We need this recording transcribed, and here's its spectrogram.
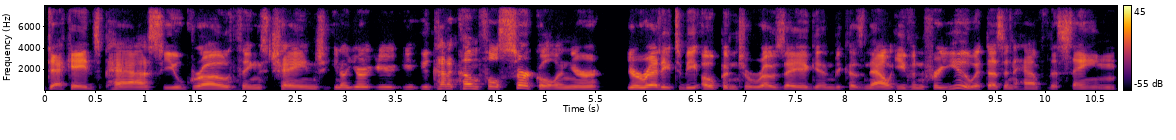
decades pass, you grow, things change. You know, you're you you, you kind of come full circle and you're you're ready to be open to rosé again because now even for you it doesn't have the same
